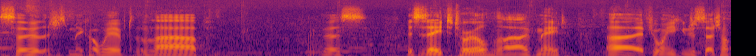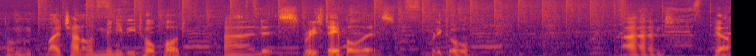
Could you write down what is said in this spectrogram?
so let's just make our way over to the lab like this. This is a tutorial I've made. Uh, if you want, you can just search up on my channel, Mini VTOL Pod, and it's really stable. It's pretty cool, and yeah.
